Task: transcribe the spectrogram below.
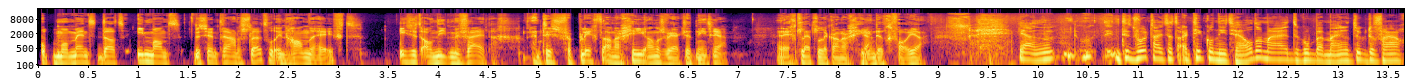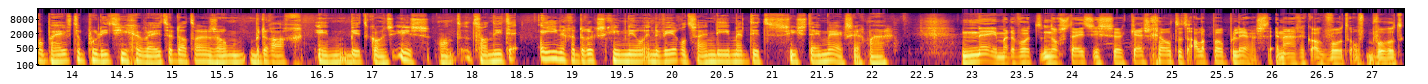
Op het moment dat iemand de centrale sleutel in handen heeft, is het al niet meer veilig. Het is verplicht anarchie, anders werkt het niet. Ja. Echt letterlijk anarchie Ja. in dit geval, ja. Ja, dit wordt uit het artikel niet helder, maar het roept bij mij natuurlijk de vraag op: heeft de politie geweten dat er zo'n bedrag in bitcoins is? Want het zal niet de enige drugscrimineel in de wereld zijn die met dit systeem werkt, zeg maar. Nee, maar er wordt nog steeds is eh, cashgeld het allerpopulairst. En eigenlijk ook bijvoorbeeld, of bijvoorbeeld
